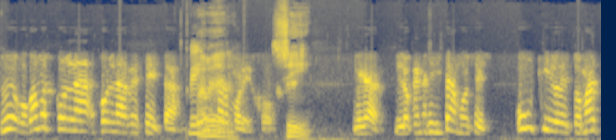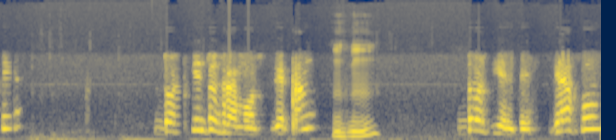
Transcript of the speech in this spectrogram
Luego vamos con la con la receta Venga. Un salmorejo. sí. Mirad, lo que necesitamos es un kilo de tomate, 200 gramos de pan, dos dientes de ajo,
